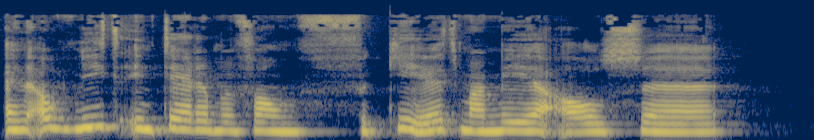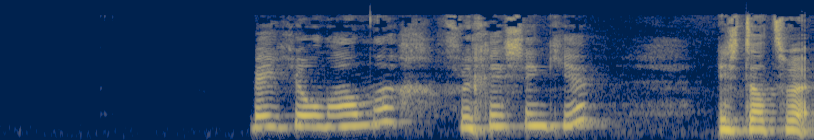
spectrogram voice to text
en ook niet in termen van verkeerd, maar meer als uh, beetje onhandig, vergissingje, is dat we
